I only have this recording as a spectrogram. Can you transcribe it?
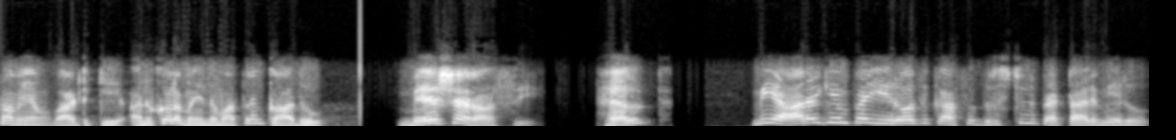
సమయం వాటికి అనుకూలమైనది మాత్రం కాదు. మేషరాశి. హెల్త్. మీ ఆరోగ్యంపై ఈ రోజు కాస్త దృష్టిని పెట్టాలి మీరు.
